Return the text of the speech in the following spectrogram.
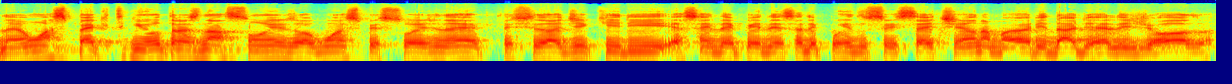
né? Um aspecto que em outras nações, algumas pessoas né, precisam adquirir essa independência depois dos seus sete anos, a maioridade religiosa,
